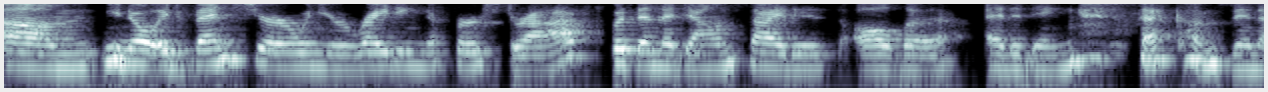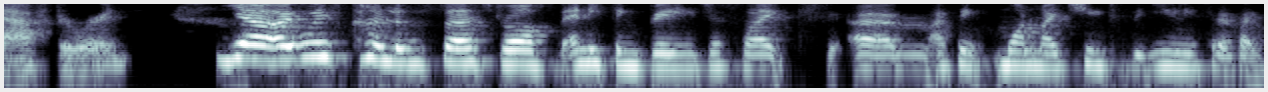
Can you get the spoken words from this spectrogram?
um, you know, adventure when you're writing the first draft. But then the downside is all the editing that comes in afterwards. Yeah, I always kind of look at first drafts of anything being just like um, I think one of my tutors at uni said it's like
